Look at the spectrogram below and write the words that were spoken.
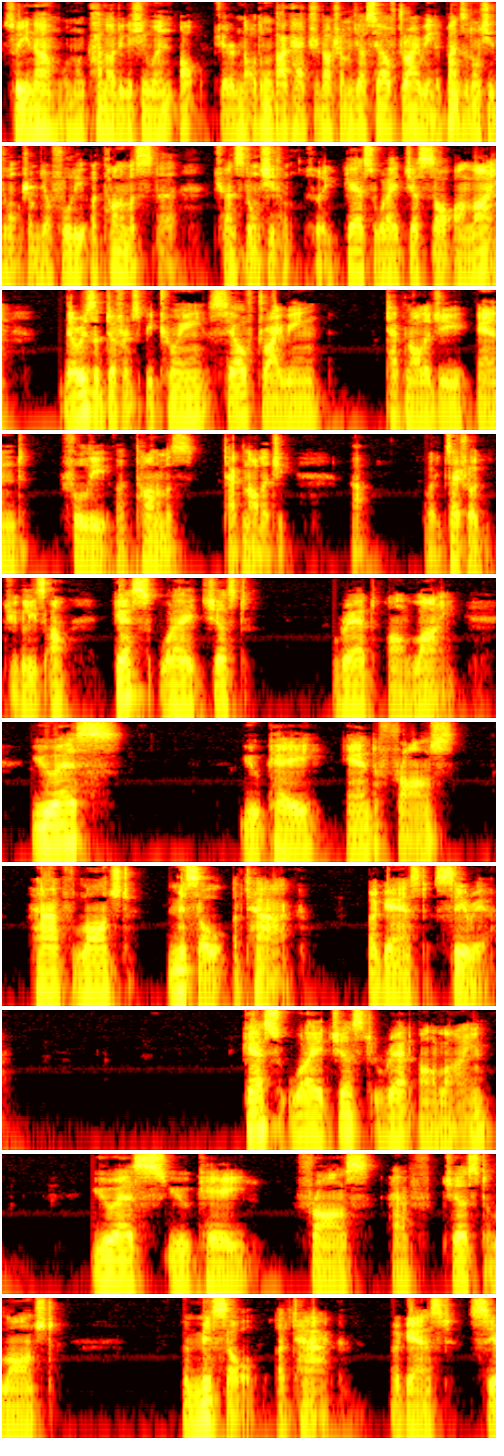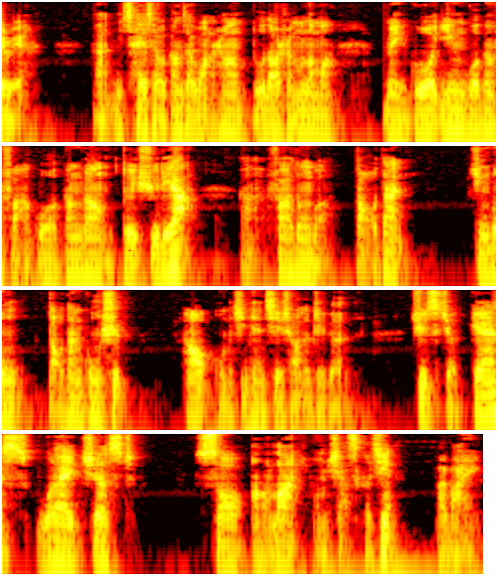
所以呢，我们看到这个新闻哦，觉得脑洞大开，知道什么叫 self-driving 的半自动系统，什么叫 fully autonomous 的。全自动系统。所以，guess what I just saw online? There is a difference between self-driving technology and fully autonomous technology. 啊，我再说，举个例子啊，guess what I just read online? U.S., UK, and France have launched missile attack against Syria. Guess what I just read online? US, UK, France have just launched a missile attack against Syria. 啊，你猜猜我刚在网上读到什么了吗？美国、英国跟法国刚刚对叙利亚啊发动了导弹进攻、 导弹公式。好，我们今天介绍的这个句子叫 Guess what I just saw online。我们下次课见，拜拜。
